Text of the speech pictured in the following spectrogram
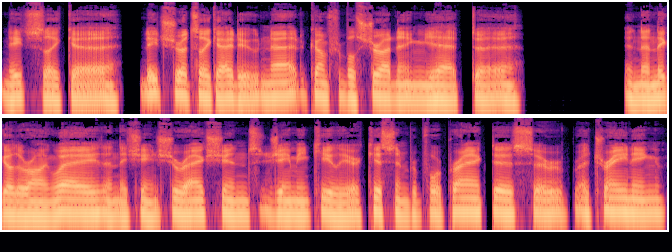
Nate's like, uh, Nate struts like I do, not comfortable strutting yet. And then they go the wrong way. Then they change directions. Jamie and Keeley are kissing before practice or uh, training.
